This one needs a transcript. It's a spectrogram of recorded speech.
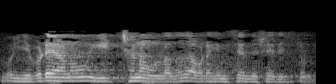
അപ്പോൾ എവിടെയാണോ ഈക്ഷണമുള്ളത് അവിടെ ഹിംസയെ നിഷേധിച്ചിട്ടുണ്ട്.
